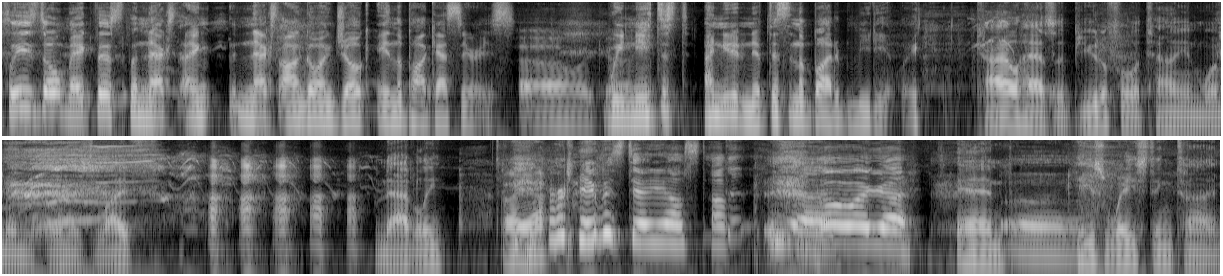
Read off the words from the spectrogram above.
Please don't make this the next next ongoing joke in the podcast series. oh my god. We need to. st- I need to nip this in the bud immediately. Kyle has a beautiful Italian woman in his life. Natalie. Oh yeah. Her name is Danielle. Stop. Oh my God. And he's wasting time.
